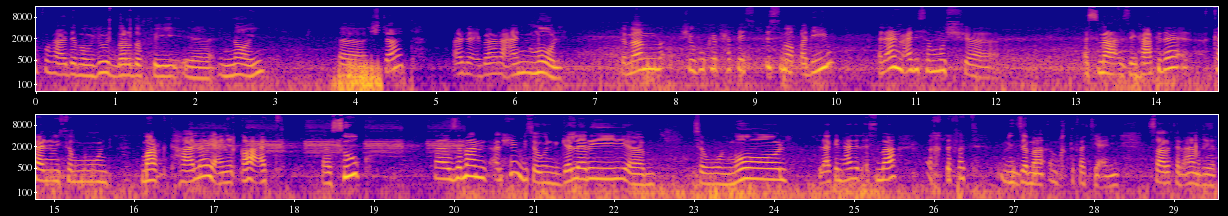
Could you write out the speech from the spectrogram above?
شوفوا هذا موجود برضه في آه، النوي آه، شتات. هذا عبارة عن مول. تمام؟ شوفوا كيف حتى اسمه قديم. الآن ما عاد يسموش آه، أسماء زي هكذا. كانوا يسمون ماركت هالة يعني قاعة سوق. آه، زمان الحين بيسوون جاليري بيسوون مول. لكن هذه الأسماء اختفت من زمان اختفت يعني صارت الآن غير.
